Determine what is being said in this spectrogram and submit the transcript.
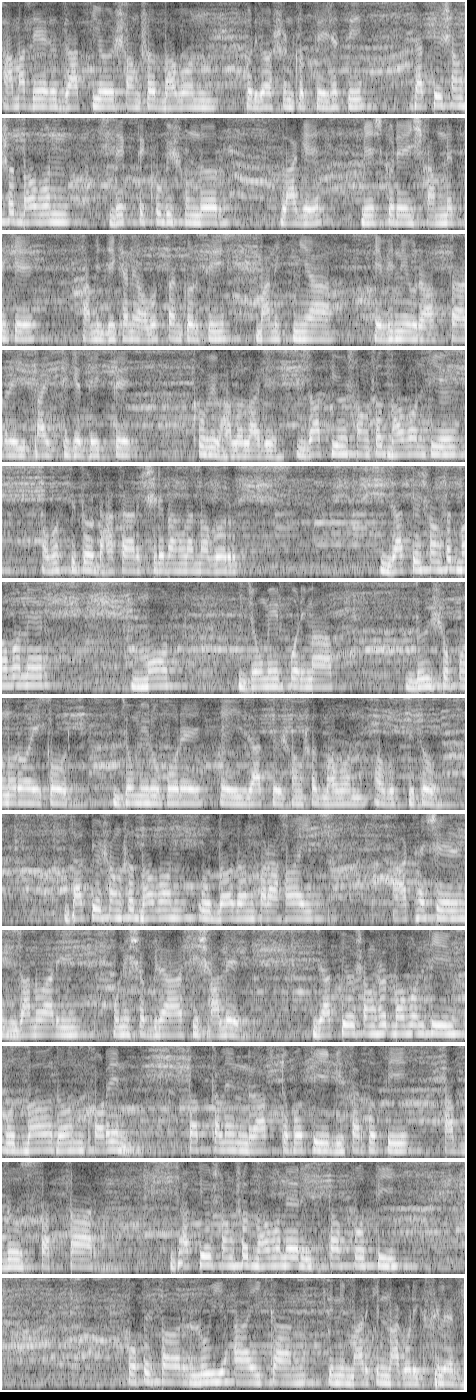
আমাদের জাতীয় সংসদ ভবন পরিদর্শন করতে এসেছি। জাতীয় সংসদ ভবন দেখতে খুবই সুন্দর লাগে। বিশেষ করে এই সামনে থেকে আমি যেখানে অবস্থান করছি, মানিক মিয়া এভিনিউ রাস্তার এই সাইডটিকে দেখতে খুবই ভালো লাগে। জাতীয় সংসদ ভবনটি অবস্থিত ঢাকার শেরেবাংলা নগর। জাতীয় সংসদ ভবনের মোট জমির পরিমাপ দুইশো পনেরো একর। জমির উপরে এই জাতীয় সংসদ ভবন অবস্থিত। জাতীয় সংসদ ভবন উদ্বোধন করা হয় আঠাশে জানুয়ারি উনিশশো বিরাশি সালে। জাতীয় সংসদ ভবনটি উদ্বোধন করেন তৎকালীন রাষ্ট্রপতি, বিচারপতি আব্দুস সাত্তার। জাতীয় সংসদ ভবনের স্থপতি প্রফেসর লুই আই কান, তিনি মার্কিন নাগরিক ছিলেন।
